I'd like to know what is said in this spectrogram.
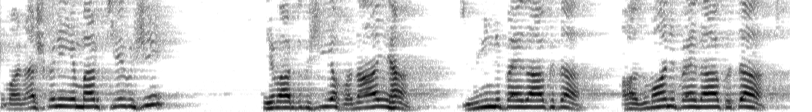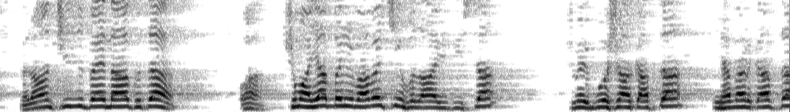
شما نشکنی یہ مرد چیئے گوشی؟ یہ مرد گوشی یہ خدا خدای ہاں۔ زمین پیدا کتا آزمان پیدا کتا، فلان چیز پیدا کتا۔ شما یا بری بابا چی خدا خدای دیستا؟ تمہیں گوشا کافتا یہ ہمار کافتا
